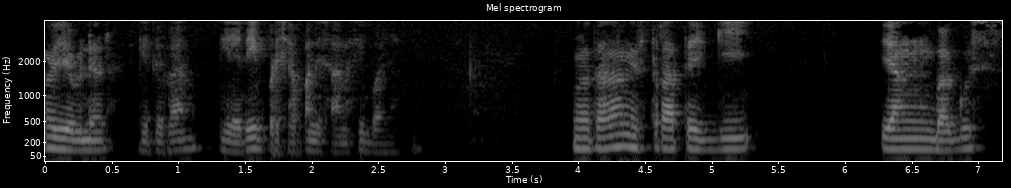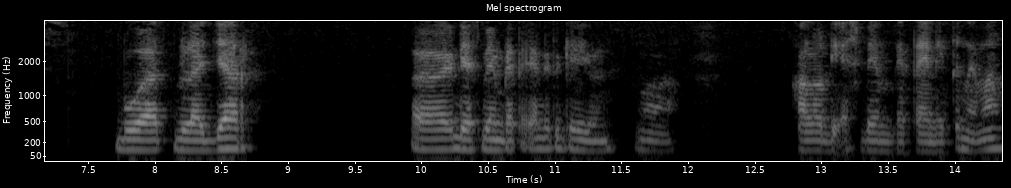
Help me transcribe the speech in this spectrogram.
oh iya benar. Gitu kan? Jadi persiapan di sana sih banyak. Menurut Akang nih strategi yang bagus buat belajar eh, di SBMPTN itu kayak gimana? Nah, kalau di SBMPTN itu memang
